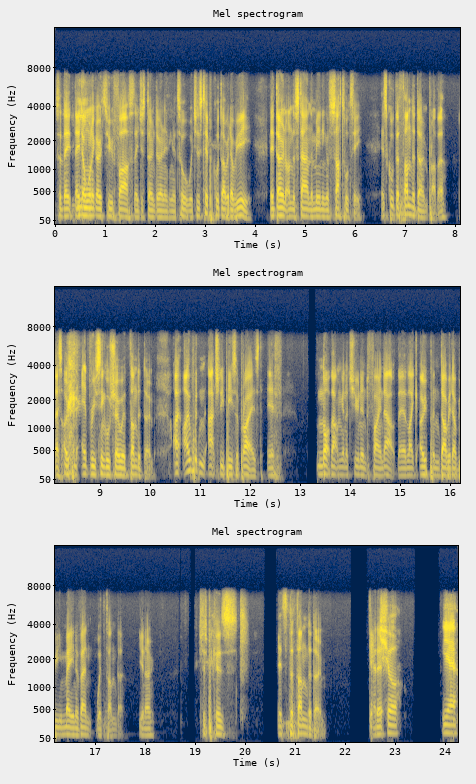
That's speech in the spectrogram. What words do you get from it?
So they, they don't Mm. want to go too fast. They just don't do anything at all, which is typical WWE. They don't understand the meaning of subtlety. It's called the Thunderdome, brother. Let's open every single show with Thunderdome. I, I wouldn't actually be surprised if, not that I'm going to tune in to find out, they're like open WWE main event with Thunder, you know? Just because it's the Thunderdome. Get it? Sure. Yeah.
